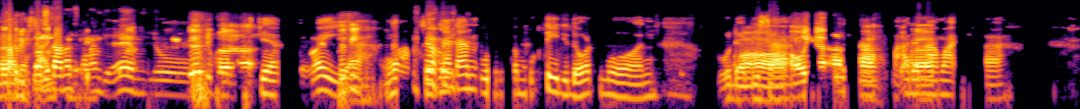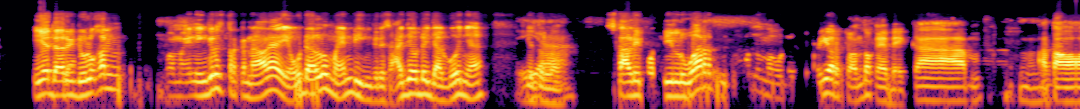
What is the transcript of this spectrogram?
ada trik sekarang sekarang di MU. Dia juga ya, Oh iya, enggak maksudnya kan udah kebukti di Dortmund. Udah oh, bisa oh iya. Nah, ada uh, nama iya dari dulu kan pemain Inggris terkenalnya ya udah lu main di Inggris aja udah jagonya gitu iya. gitu loh. Sekalipun di luar itu pun emang udah superior. Contoh kayak Beckham hmm. atau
